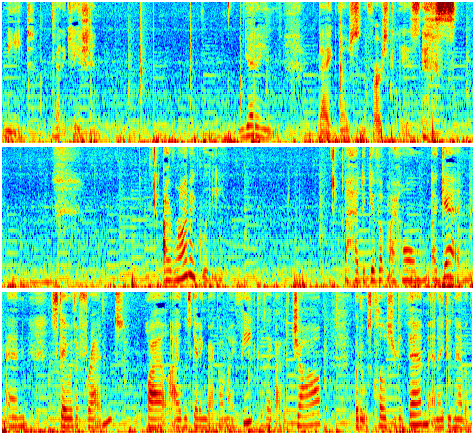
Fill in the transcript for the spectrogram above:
need medication. Getting diagnosed in the first place is ironically I had to give up my home again and stay with a friend while I was getting back on my feet because I got a job, but it was closer to them and I didn't have a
